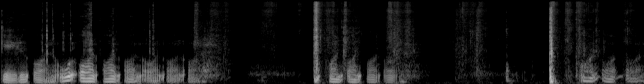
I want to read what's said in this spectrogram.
แก่หรืออ่อนอุ้ยอ่อนอ่อนอ่อนอ่อนอ่อนอ่อนอ่อนอ่อนอ่อนอ่อนอ่อนอ่อนอ่อน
